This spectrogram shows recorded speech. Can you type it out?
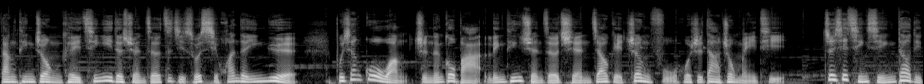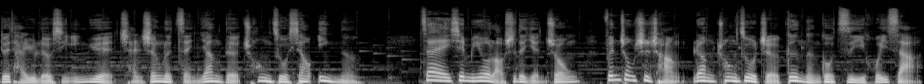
当听众可以轻易的选择自己所喜欢的音乐，不像过往只能够把聆听选择权交给政府或是大众媒体，这些情形到底对台语流行音乐产生了怎样的创作效应呢？在谢明佑老师的眼中，分众市场让创作者更能够恣意挥洒，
